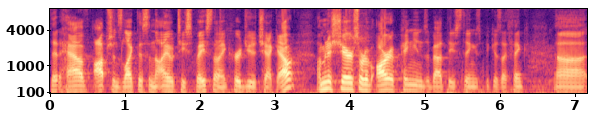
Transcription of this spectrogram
that have options like this in the IoT space that I encourage you to check out. I'm going to share sort of our opinions about these things because I think uh,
